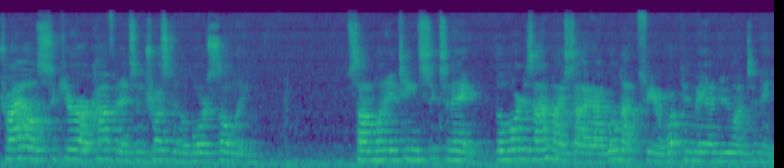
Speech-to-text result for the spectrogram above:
Trials secure our confidence and trust in the Lord solely. Psalm 118, 6 and 8. The Lord is on my side, I will not fear. What can man do unto me?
